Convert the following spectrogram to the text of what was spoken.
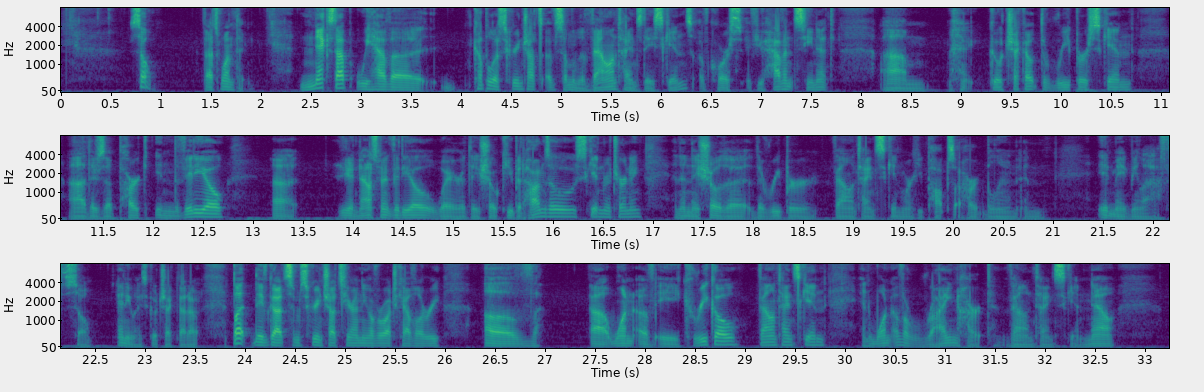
So that's one thing. Next up, we have a couple of screenshots of some of the Valentine's Day skins. Of course, if you haven't seen it, um, go check out the Reaper skin. Uh, there's a part in the video, uh, the announcement video, where they show Cupid Hanzo skin returning, and then they show the the Reaper Valentine skin where he pops a heart balloon, and it made me laugh. So, anyways, go check that out. But they've got some screenshots here on the Overwatch Cavalry of uh, one of a Kiriko Valentine skin and one of a Reinhardt Valentine skin. Now,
